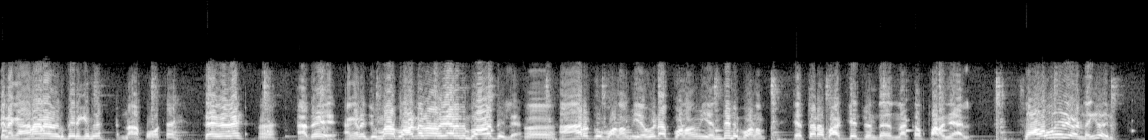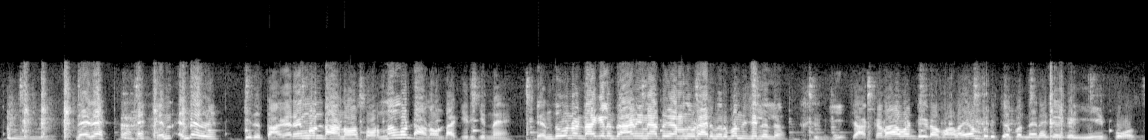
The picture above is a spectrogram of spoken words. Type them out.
പിന്നെ കാണാനാ നിർത്തിയിരിക്കുന്നത് എന്നാ പോട്ടെ. അതെ അങ്ങനെ ചുമ്മാ പോട്ടെന്ന് പറഞ്ഞാലൊന്നും പോകത്തില്ല. ആർക്ക് പോണം എവിടെ പോണം എന്തിന് പോണം എത്ര ബഡ്ജറ്റ് ഉണ്ട് എന്നൊക്കെ പറഞ്ഞാൽ സൗകര്യം ഉണ്ടെങ്കിൽ വരും. എന്താ ഇത്? തകരം കൊണ്ടാണോ സ്വർണം കൊണ്ടാണോ ഉണ്ടാക്കിയിരിക്കുന്നേ? എന്തുകൊണ്ടുണ്ടാക്കിയാലും താൻ ഇതിനകത്ത് കാണുന്ന ഇവിടെ ആരും നിർബന്ധിച്ചില്ലല്ലോ. ഈ ചക്കടാ വണ്ടിയുടെ വളയം പിടിച്ചപ്പോ നിനക്കൊക്കെ ഈ പോസ്.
